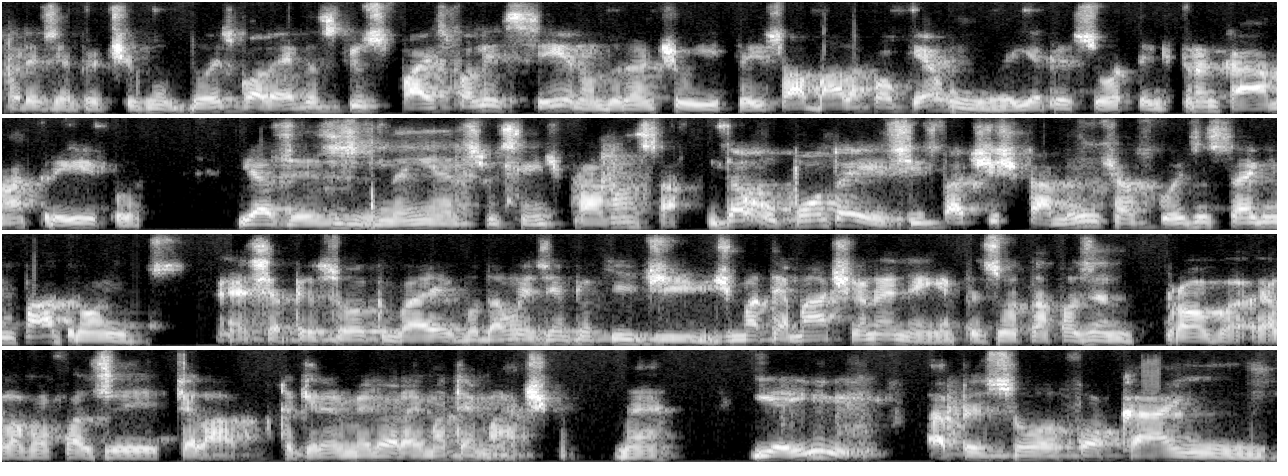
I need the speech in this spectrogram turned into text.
Por exemplo, eu tive dois colegas que os pais faleceram durante o ITA, isso abala qualquer um, aí a pessoa tem que trancar a matrícula e às vezes nem é suficiente para avançar. Então, o ponto é esse: estatisticamente, as coisas seguem padrões. É, se a pessoa que vai. Vou dar um exemplo aqui de, de matemática no Enem: a pessoa está fazendo prova, ela vai fazer, sei lá, está querendo melhorar em matemática, né? E aí, a pessoa focar em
